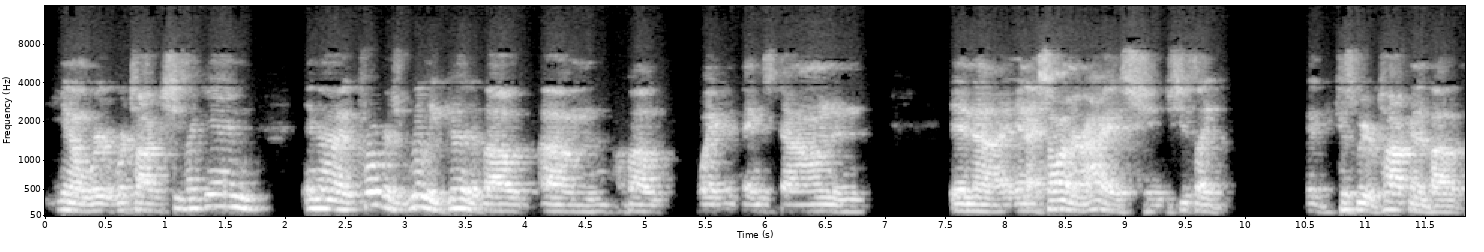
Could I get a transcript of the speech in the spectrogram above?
you know, we're, we're talking, she's like, yeah, and, and uh, Kroger's really good about um, about wiping things down, and and uh, and I saw in her eyes, she, she's like, because we were talking about,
